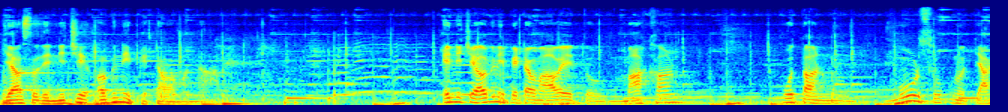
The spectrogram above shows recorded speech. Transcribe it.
જ્યાં સુધી નીચે અગ્નિ પેટાવામાં ના આવે. એ નીચે અગ્નિ પેટાવામાં આવે તો માખણ પોતાનું મૂળ સ્વરૂપનો ત્યાગ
